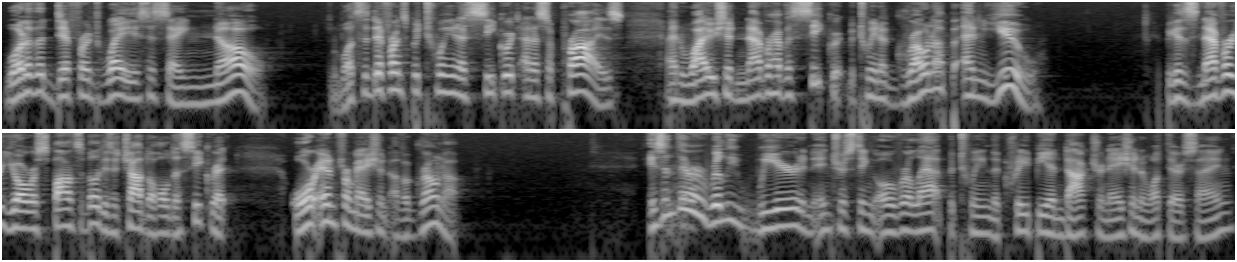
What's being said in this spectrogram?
what are the different ways to say no. What's the difference between a secret and a surprise, and why you should never have a secret between a grown up and you. Because it's never your responsibility as a child to hold a secret or information of a grown up. Isn't there a really weird and interesting overlap between the creepy indoctrination and what they're saying?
